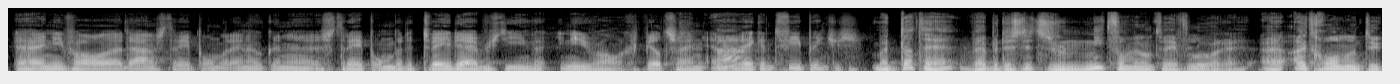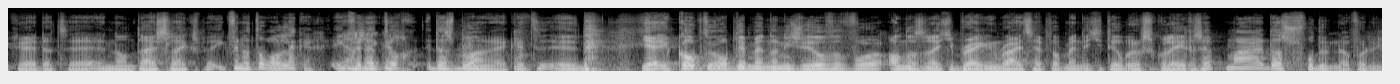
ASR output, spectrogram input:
Eh, in ieder geval eh, daar een streep onder. En ook een streep onder de twee derbys die in, in ieder geval gespeeld zijn. En dat Ah. betekent vier puntjes. Maar dat hè, we hebben dus dit seizoen niet van Willem II verloren. Eh, uitgewonnen natuurlijk, hè, dat, eh, en dan thuis. Ik vind dat toch wel lekker. Ik Ja, vind dat toch, dat is belangrijk. Het, eh, ja, ik koop er op dit moment nog niet zo heel veel voor. Anders dan dat je bragging rights hebt op het moment dat je Tilburgse collega's hebt. Maar dat is voldoende voor nu.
